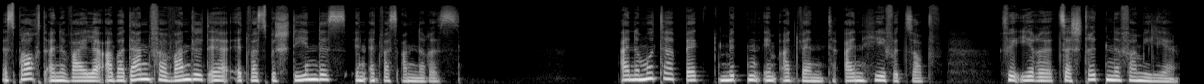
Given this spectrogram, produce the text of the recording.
Es braucht eine Weile, aber dann verwandelt er etwas Bestehendes in etwas anderes. Eine Mutter bäckt mitten im Advent einen Hefezopf für ihre zerstrittene Familie.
